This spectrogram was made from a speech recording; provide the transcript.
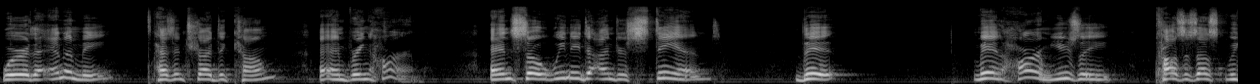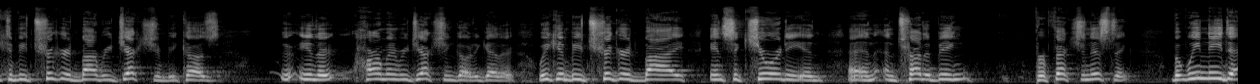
Where the enemy hasn't tried to come and bring harm. And so we need to understand that, man, harm usually causes us, we can be triggered by rejection because either harm and rejection go together. We can be triggered by insecurity and, and, and try to be perfectionistic. But we need to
